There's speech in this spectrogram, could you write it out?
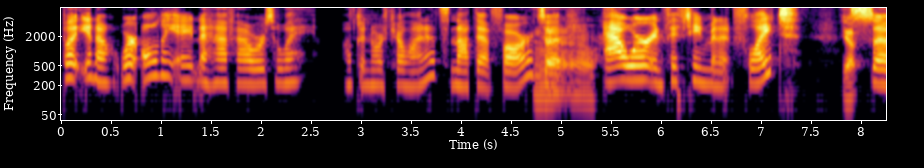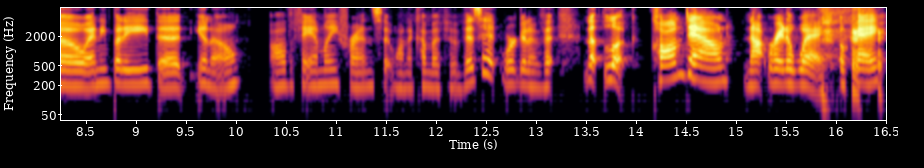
but you know, we're only eight and a half hours away up in North Carolina. It's not that far. It's No. a hour and fifteen minute flight. Yep. So anybody that you know, all the family friends that want to come up and visit, we're gonna vi- no, look. Calm down, not right away. Okay,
